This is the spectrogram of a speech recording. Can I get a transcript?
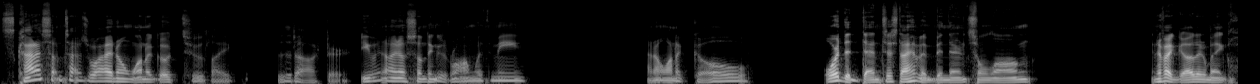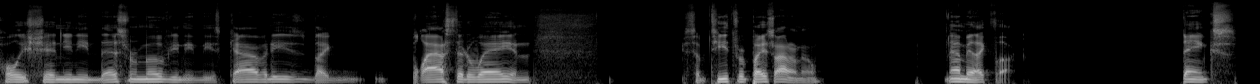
It's kind of sometimes why I don't want to go to like the doctor, even though I know something's wrong with me. I don't want to go, or the dentist. I haven't been there in so long. And if I go there, I'm like, holy shit, you need this removed, you need these cavities like blasted away, and some teeth replaced. I don't know. And I'd be like, fuck. Thanks.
